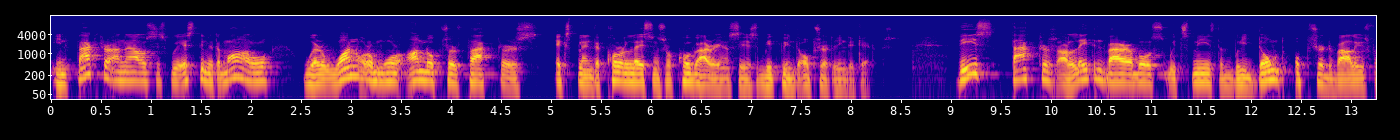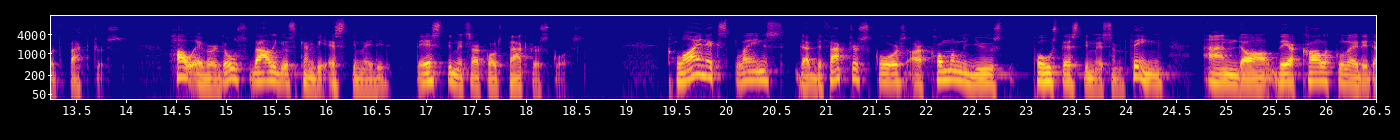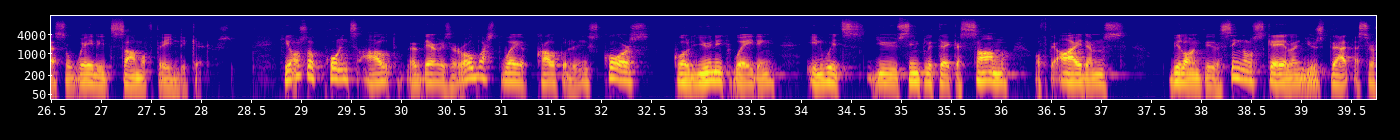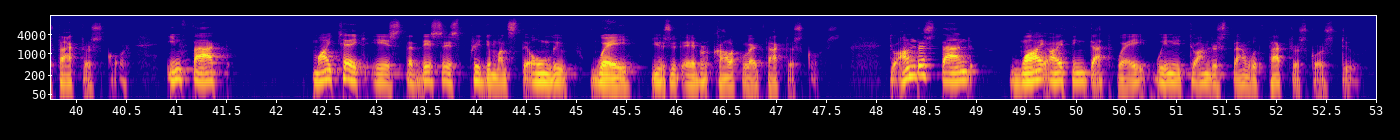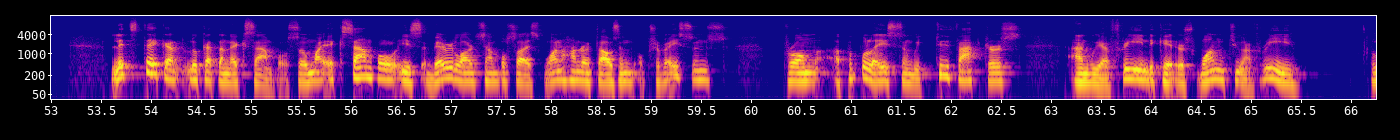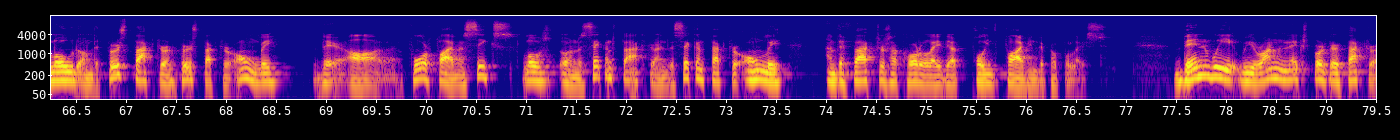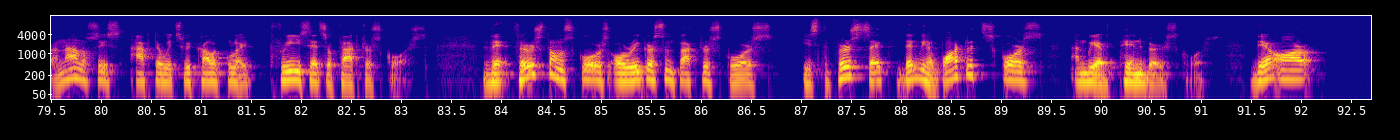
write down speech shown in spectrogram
In factor analysis, we estimate a model where one or more unobserved factors explain the correlations or covariances between the observed indicators. These factors are latent variables, which means that we don't observe the values for the factors. However, those values can be estimated. The estimates are called factor scores. Kline explains that the factor scores are commonly used post-estimation thing and uh, they are calculated as a weighted sum of the indicators. He also points out that there is a robust way of calculating scores called unit weighting in which you simply take a sum of the items belonging to the single scale and use that as your factor score. In fact, my take is that this is pretty much the only way you should ever calculate factor scores. To understand why I think that way, we need to understand what factor scores do. Let's take a look at an example. So my example is a very large sample size, 100,000 observations from a population with two factors and we have three indicators, one, two and three, load on the first factor and first factor only. There are four, five and six load on the second factor and the second factor only and the factors are correlated at 0.5 in the population. Then we, we run an exploratory factor analysis after which we calculate three sets of factor scores. The Thurstone scores or regression factor scores is the first set. Then we have Bartlett scores and we have ten Berge scores. There are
